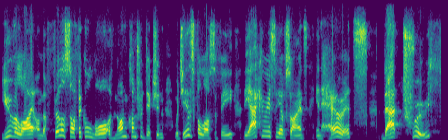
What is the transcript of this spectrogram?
you rely on the philosophical law of non contradiction, which is philosophy. The accuracy of science inherits that truth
